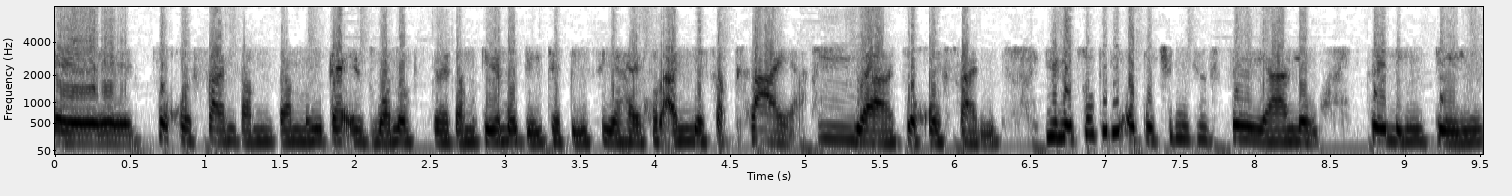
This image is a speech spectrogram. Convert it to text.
eh Tsogo Sun ba mnka is one of the ba mke mo database ya hae gore a nne supplier mm. ya Tsogo Sun you know so ke di opportunities tse yalo tse leng teng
